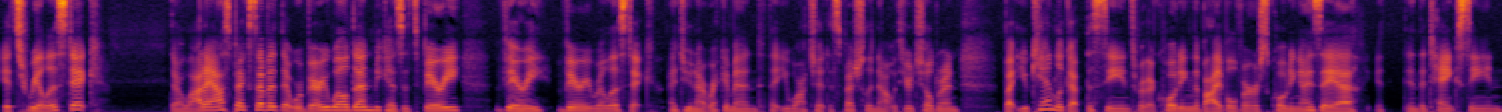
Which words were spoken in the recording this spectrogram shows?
it's realistic. There are a lot of aspects of it that were very well done because it's very, very, very realistic. I do not recommend that you watch it, especially not with your children. But you can look up the scenes where they're quoting the Bible verse, quoting Isaiah in the tank scene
